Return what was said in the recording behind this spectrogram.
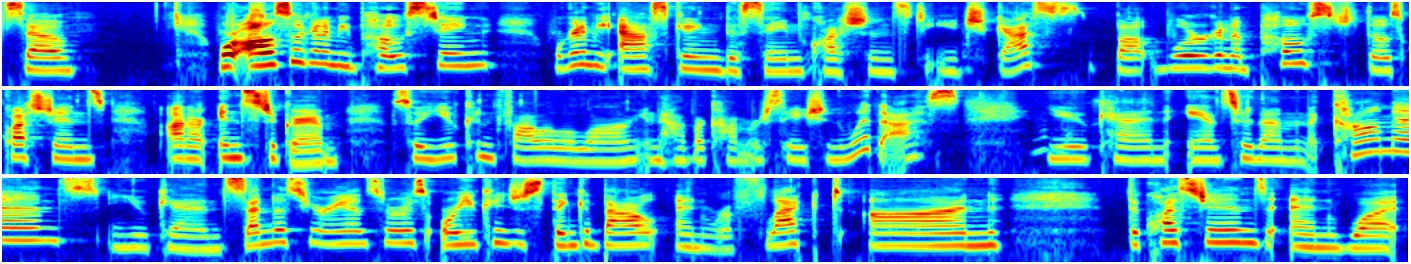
So, we're also going to be posting, we're going to be asking the same questions to each guest, but we're going to post those questions on our Instagram so you can follow along and have a conversation with us. You can answer them in the comments, you can send us your answers, or you can just think about and reflect on the questions and what,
